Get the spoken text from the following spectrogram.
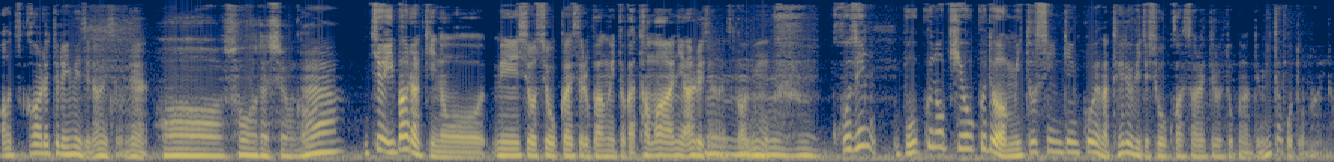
扱われてるイメージないですよね。ああ、そうですよね。一応茨城の名所を紹介する番組とかたまにあるじゃないですか。でも、個人、僕の記憶では水戸森林公園がテレビで紹介されてるとこなんて見たことないな。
